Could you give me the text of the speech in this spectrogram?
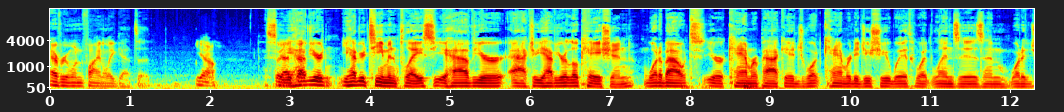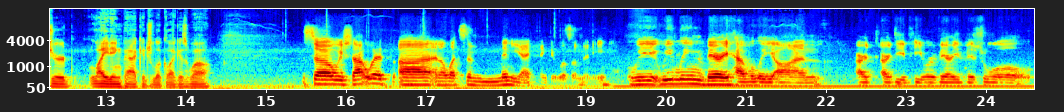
everyone finally gets it. yeah So Yeah, you have your you have your team in place, you have your actor, you have your location. What about your camera package? What camera did you shoot with? What lenses and what did your lighting package look like as well? So we shot with uh, an Alexa Mini, I think it was a Mini. We we lean very heavily on our our DP. We're very visual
